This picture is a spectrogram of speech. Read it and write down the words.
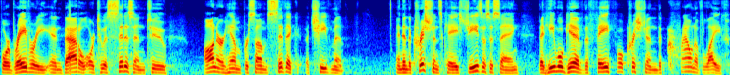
for bravery in battle or to a citizen to honor him for some civic achievement. And in the Christian's case, Jesus is saying that he will give the faithful Christian the crown of life.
